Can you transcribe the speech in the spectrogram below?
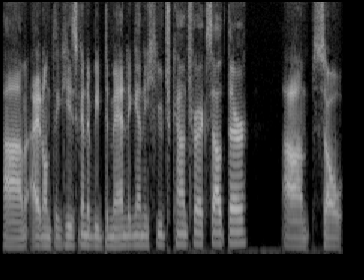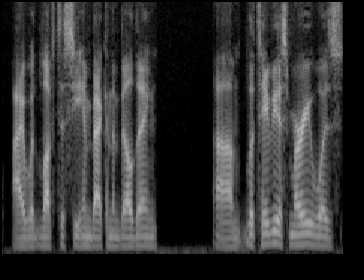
Um, I don't think he's going to be demanding any huge contracts out there. Um, so I would love to see him back in the building. Um, Latavius Murray was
